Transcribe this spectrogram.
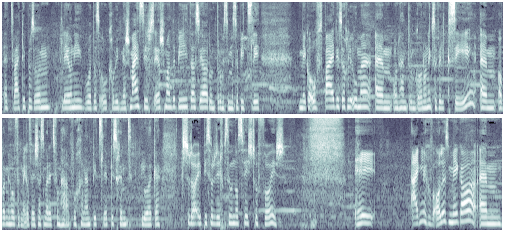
eine zweite Person, Leonie, die das auch mit mir schmeißt. Sie ist das erste Mal dabei dieses Jahr und darum sind wir so ein bisschen mega oft beide so ein bisschen rum ähm, und haben darum gar noch nicht so viel gesehen. Ähm, aber wir hoffen mega fest, dass wir jetzt vom Hauptwochenende ein bisschen etwas können schauen können. Hast du da etwas, wo du dich besonders fest darauf freust? Hey, eigentlich auf alles mega. Ähm,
